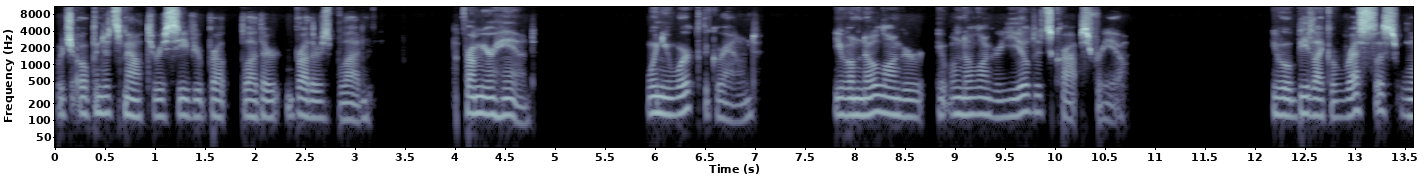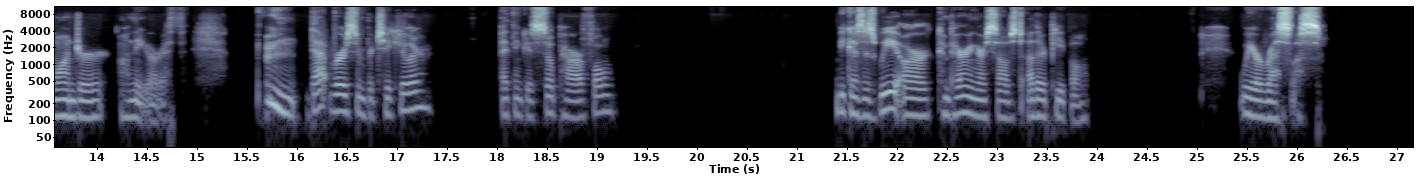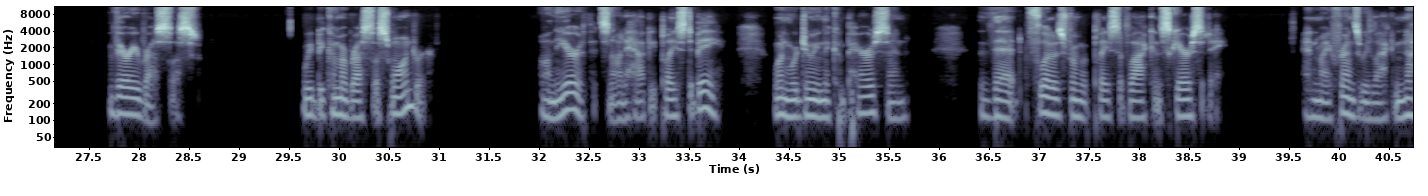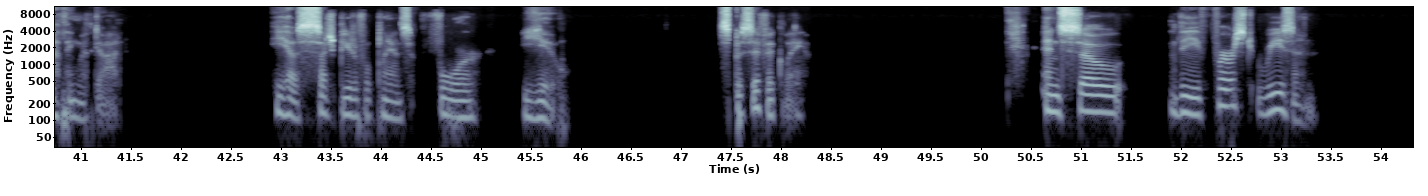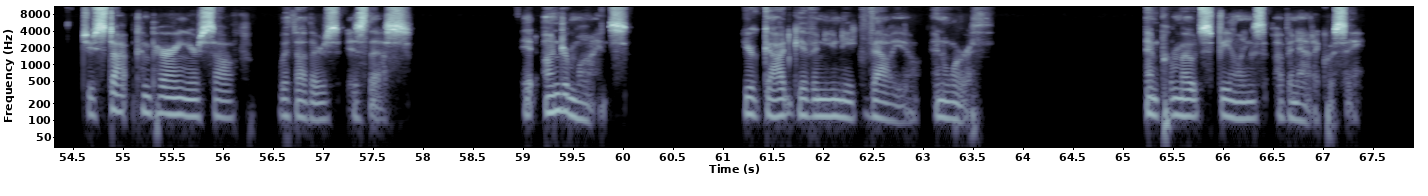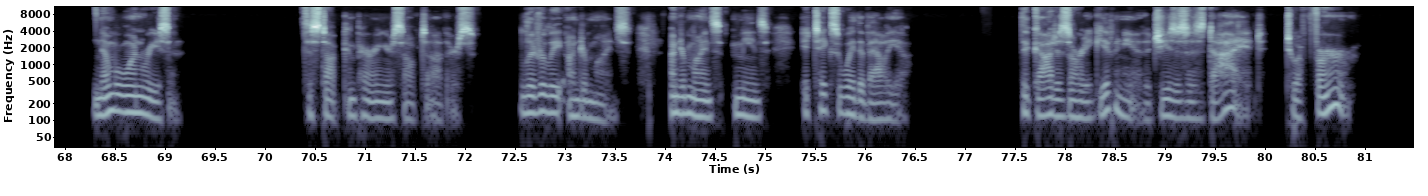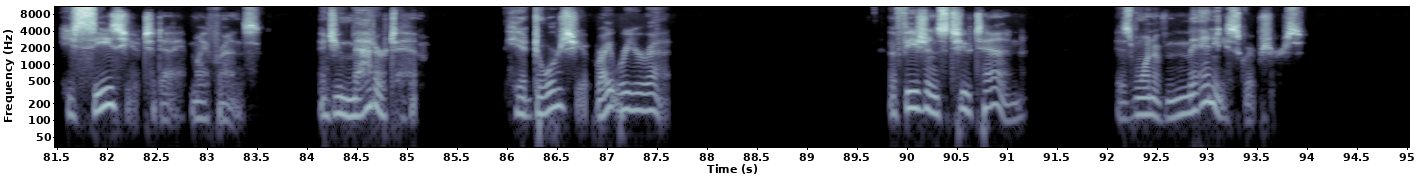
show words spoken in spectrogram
which opened its mouth to receive your brother, brother's blood from your hand. When you work the ground, you will no longer it will no longer yield its crops for you. You will be like a restless wanderer on the earth. that verse in particular, I think is so powerful because as we are comparing ourselves to other people, we are restless, very restless. We become a restless wanderer on the earth. It's not a happy place to be when we're doing the comparison that flows from a place of lack and scarcity. And my friends, we lack nothing with God. He has such beautiful plans for you specifically. And so, the first reason to stop comparing yourself with others is this it undermines your God given unique value and worth and promotes feelings of inadequacy. Number one reason to stop comparing yourself to others literally undermines. Undermines means it takes away the value that God has already given you, that Jesus has died to affirm. He sees you today, my friends, and you matter to him. He adores you right where you're at. Ephesians 2:10 is one of many scriptures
